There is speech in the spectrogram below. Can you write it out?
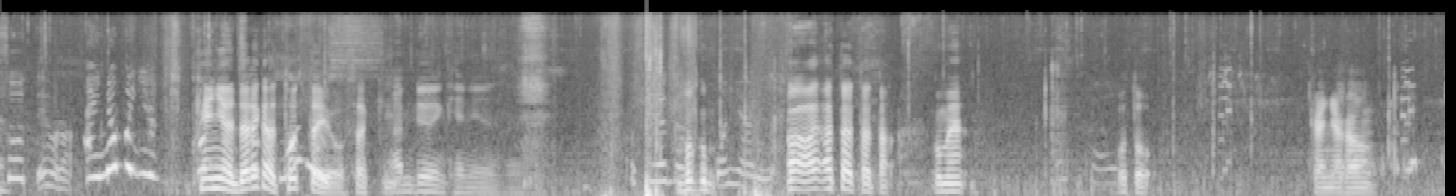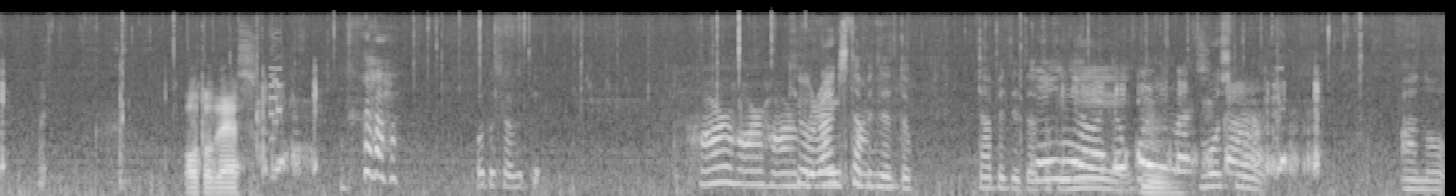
burns ほら I know, but you ケニア誰か取ったよさっき I'm doing Kenya's. 僕あああったあったあったごめん音ケニア君音です音喋って har har har 今日ランチ食べてたと食べてた時にもしもあの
